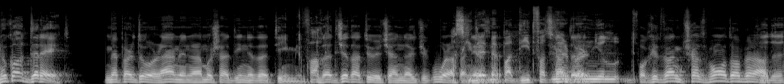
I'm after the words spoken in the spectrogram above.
Nuk ka drejt me përdor emrin e Ramush Haradinajt dhe timin. Fakt. Dhe të gjithë atyre që janë gjykuar ata. A s'ki drejt me paditë Fatmir për një Po këtë vend çka s'bon ata opera. Po dhe.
